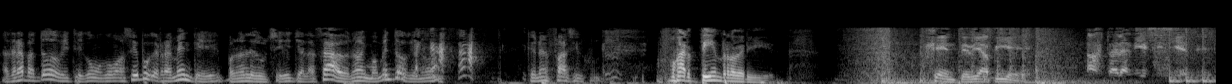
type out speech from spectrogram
Atrapa todo, ¿viste? ¿Cómo, cómo haces? Porque realmente es ponerle dulce leche al asado, ¿no? Hay momentos que no, que no es fácil. Martín Rodríguez. Gente de a pie. Hasta las 17.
